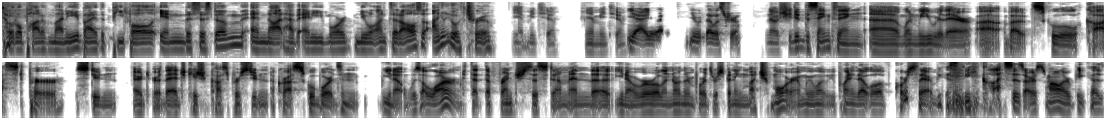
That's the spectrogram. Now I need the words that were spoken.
total pot of money by the people in the system and not have any more nuance at all. So I'm going to go with true. Yeah, me too. Yeah, me too. Yeah, you're right. You, that was true. No, she did the same thing uh, when we were there uh, about school cost per student or, or, the education cost per student across school boards, and you know was alarmed that the French system and the you know rural and northern boards were spending much more. And we we pointed out, well, of course they are because the classes are smaller because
